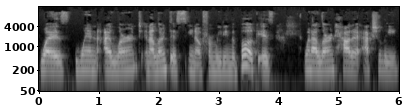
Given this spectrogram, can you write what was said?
was when I learned and I learned this you know from reading the book is when I learned how to actually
